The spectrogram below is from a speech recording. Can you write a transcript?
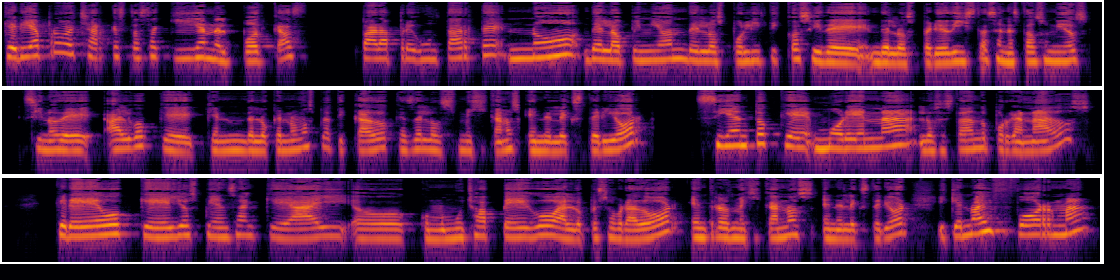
Quería aprovechar que estás aquí en el podcast para preguntarte no de la opinión de los políticos y de, los periodistas en Estados Unidos, sino de algo que, de lo que no hemos platicado, que es de los mexicanos en el exterior. Siento que Morena los está dando por ganados. Creo que ellos piensan que hay oh, como mucho apego a López Obrador entre los mexicanos en el exterior y que no hay forma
